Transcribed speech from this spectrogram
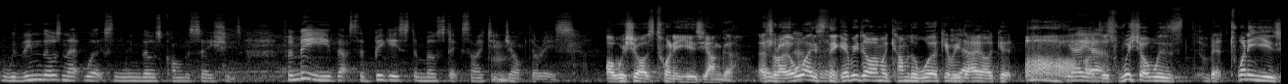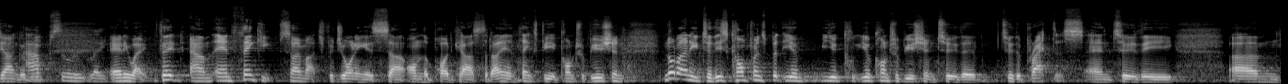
within those networks and in those conversations. For me, that's the biggest and most exciting mm. job there is. I wish I was 20 years younger. That's exactly. what I always think. Every time I come to work every yeah. day, I get, oh, yeah, yeah. I just wish I was about 20 years younger. Absolutely. Anyway, th- um, and thank you so much for joining us uh, on the podcast today, and thanks for your contribution, not only to this conference, but your, your, your contribution to the to the practice and to the um,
